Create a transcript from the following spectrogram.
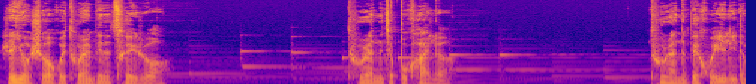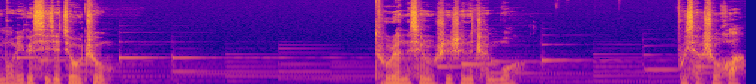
人有时候会突然变得脆弱，突然的就不快乐，突然的被回忆里的某一个细节揪住，突然的陷入深深的沉默，不想说话。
